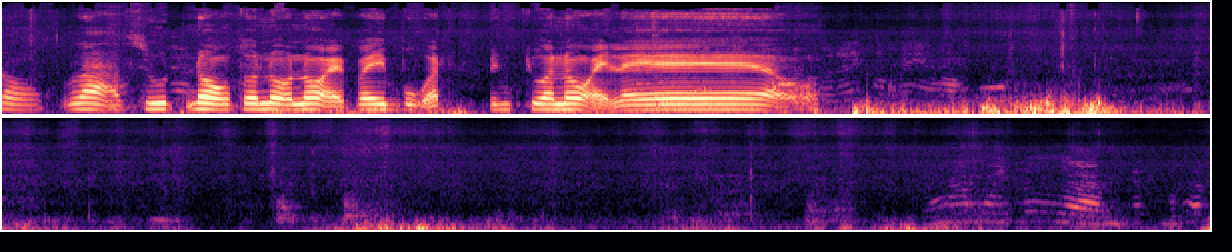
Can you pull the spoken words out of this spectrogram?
น้องล่าสุดน้องตัวหน่อยไปบวชเป็นจัวหน่อยแล้วตัวได้องแม่ว่าพูดว่าห้ามไว้เลื่อนจักบ่ทัน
